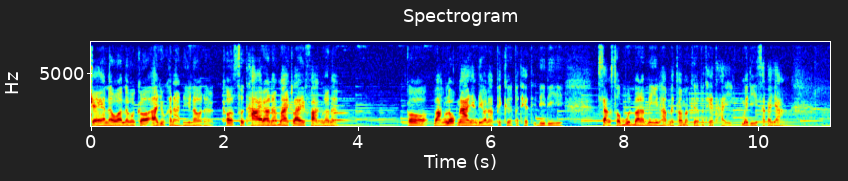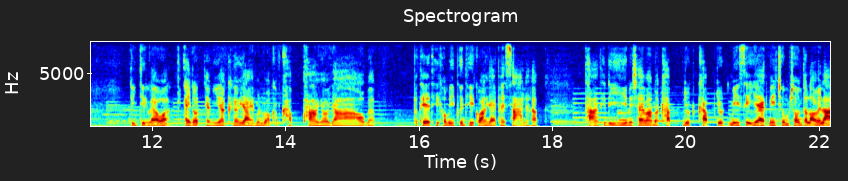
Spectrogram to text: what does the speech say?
แก่แล้วอะแล้วมันก็อายุขนาดนี้แล้วนะก็สุดท้ายแล้วนะไม้ใกล้ฝั่งแล้วนะก็หวังโลกหน้าอย่างเดียวนะไปเกิดประเทศที่ดีๆ สั่งสมบุญบารมีนะครับ ไม่ต้องมาเกิดประเทศไทยอีกไม่ดีสักอย่าง จริง ๆ แล้วอะไอ้รถอย่างเงี้ยเครื่องใหญ่มันเหมาะกับขับทางยาวๆ แบบประเทศที่เขามีพื้นที่กว้างใหญ่ไพศาลนะครับ ทางที่ดีไม่ใช่ว่ามาขับหยุดขับหยุดมีสี่แยกมีชุมชนตลอดเวลา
